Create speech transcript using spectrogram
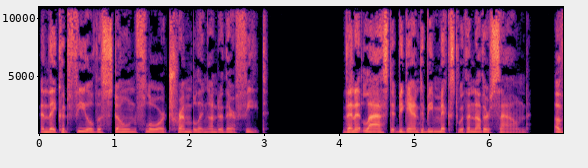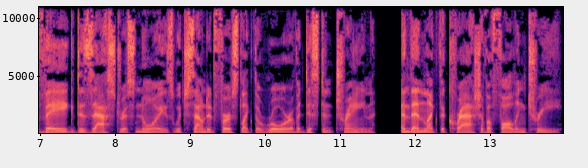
and they could feel the stone floor trembling under their feet. Then at last it began to be mixed with another sound, a vague, disastrous noise which sounded first like the roar of a distant train, and then like the crash of a falling tree.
